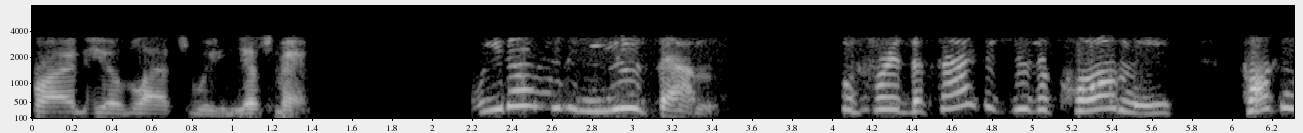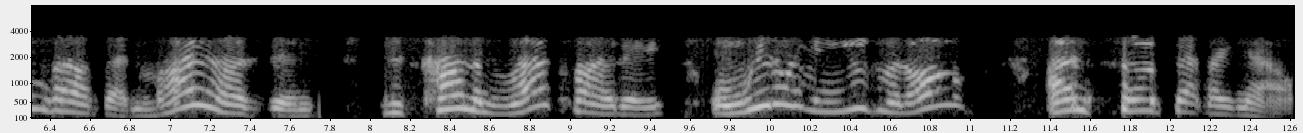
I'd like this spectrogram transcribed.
Friday of last week. Yes, ma'am. We don't even use them. But for the fact that you just called me talking about that my husband used condoms last Friday when we don't even use them at all, I'm so upset right now.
